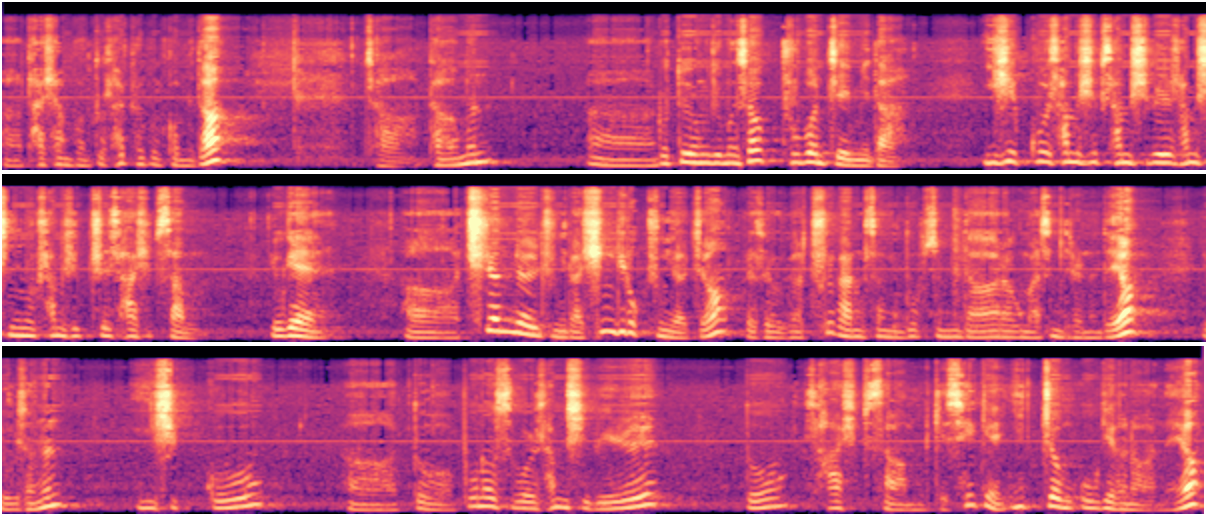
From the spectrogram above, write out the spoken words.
어, 다시 한번 또 살펴볼 겁니다. 자, 다음은 어, 로또 용지 분석 두 번째입니다. 29, 30, 31, 36, 37, 43. 이게 어, 7연멸 중이라 신기록 중이었죠. 그래서 여기가 출 가능성이 높습니다라고 말씀드렸는데요. 여기서는 29, 어, 또 보너스 볼 31, 또 43, 이렇게 3개, 2.5개가 나왔네요.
